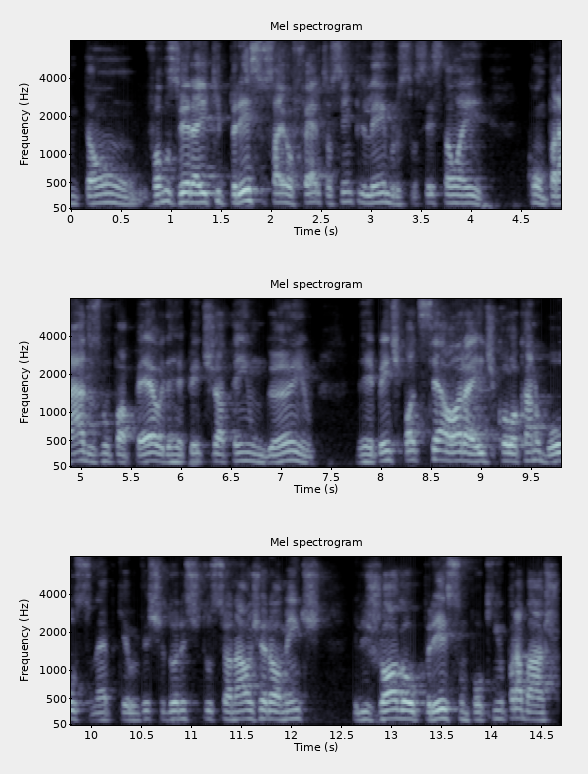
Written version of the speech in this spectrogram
Então vamos ver aí que preço sai oferta. Eu sempre lembro, se vocês estão aí comprados no papel e de repente já tem um ganho, de repente pode ser a hora aí de colocar no bolso, né? Porque o investidor institucional geralmente ele joga o preço um pouquinho para baixo.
